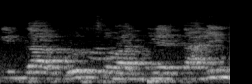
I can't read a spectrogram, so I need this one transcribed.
किरदार को संवारती है तालीम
